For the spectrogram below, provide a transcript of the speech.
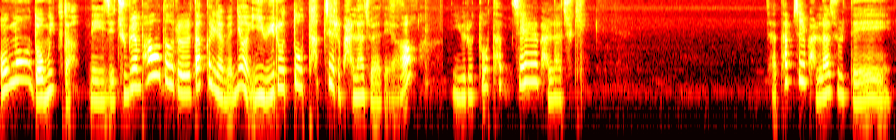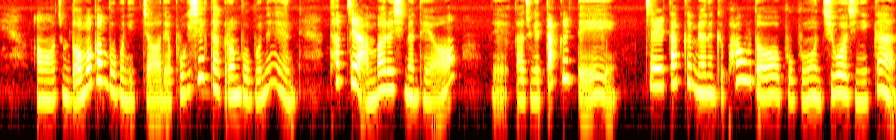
어머, 너무 이쁘다. 네, 이제 주변 파우더를 닦으려면요. 이 위로 또 탑젤을 발라줘야 돼요. 이 위로 또 탑젤 발라주기. 자, 탑젤 발라줄 때, 어, 좀 넘어간 부분 있죠. 내가 보기 싫다 그런 부분은 탑젤 안 바르시면 돼요. 네, 나중에 닦을 때, 젤 닦으면 그 파우더 부분 지워지니까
